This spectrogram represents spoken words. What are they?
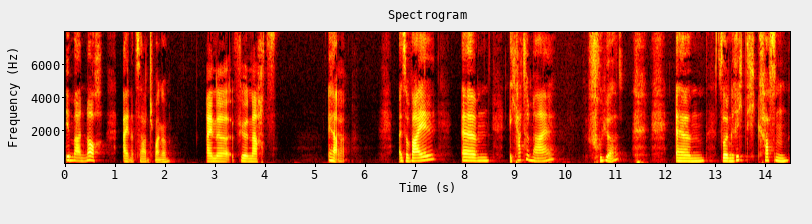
immer noch eine Zahnspange. Eine für nachts. Ja. Ja. Also weil ähm, ich hatte mal früher ähm, so einen richtig krassen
